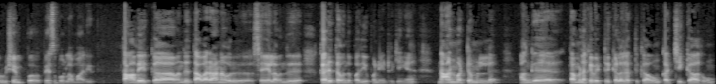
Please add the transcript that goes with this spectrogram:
ஒரு விஷயம் இப்போ பேசு பொருளாக மாறி இருக்கு. தாவேக்கா வந்து தவறான ஒரு செயலை வந்து கருத்தை வந்து பதிவு பண்ணிகிட்ருக்கீங்க இருக்கீங்க நான் மட்டும் இல்லை அங்கே தமிழக வெற்றிக்கழகத்துக்காகவும் கட்சிக்காகவும்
